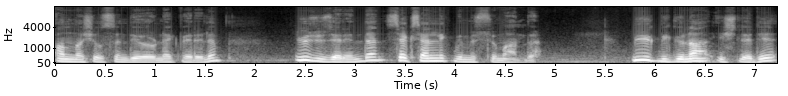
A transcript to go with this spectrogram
anlaşılsın diye örnek verelim, 100 üzerinden 80'lik bir Müslümandı. Büyük bir günah işledi,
